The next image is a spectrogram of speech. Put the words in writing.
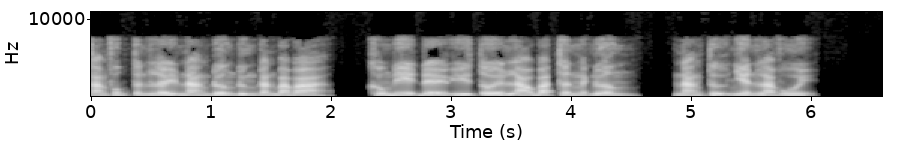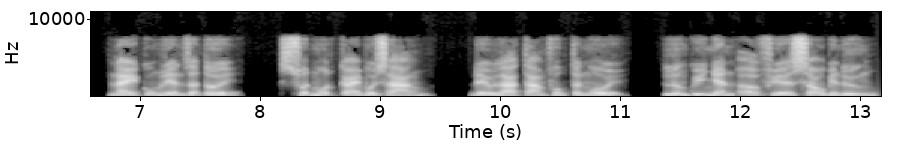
tám phúc tấn lấy nàng đường đứng đắn bà bà, không đi để ý tới lao bắt thân ngạch đường, nàng tự nhiên là vui. Nay cũng liền dẫn tới, suốt một cái buổi sáng, đều là tám phúc tấn ngồi, lương quý nhân ở phía sau biên đứng,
